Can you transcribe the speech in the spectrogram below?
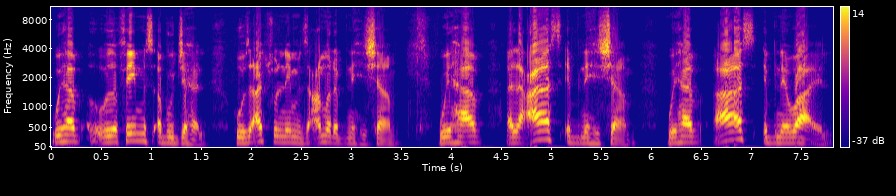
We have the famous Abu Jahl, whose actual name is Amr ibn Hisham. We have Al-As ibn Hisham. We have As ibn Wa'il.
